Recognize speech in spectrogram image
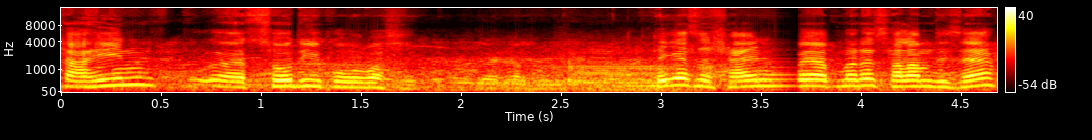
শাহিন সৌদি প্রবাসী। ঠিক আছে শাহিন ভাই আপনারা সালাম দিছে হ্যাঁ?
